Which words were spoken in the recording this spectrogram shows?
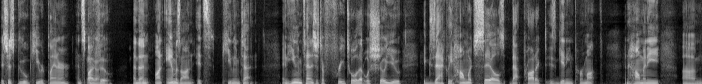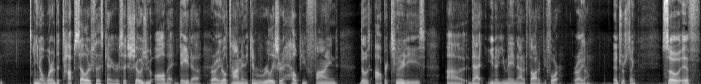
it's just Google Keyword Planner and SpyFu, and then on Amazon, it's Helium 10, and Helium 10 is just a free tool that will show you exactly how much sales that product is getting per month, and how many. Um, you know what are the top sellers for this category so it shows you all that data Right. real time and it can really sort of help you find those opportunities uh, that you know you may not have thought of before Right. Interesting. So if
